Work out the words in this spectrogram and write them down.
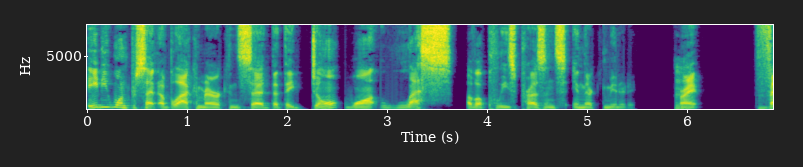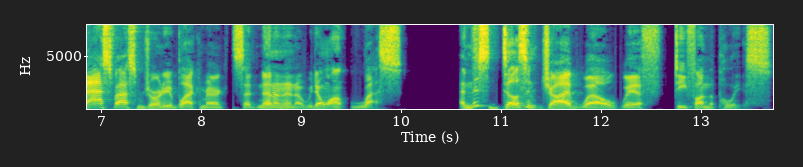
81% of black Americans said that they don't want less of a police presence in their community mm. right? Vast, vast majority of black Americans said, no, no, no, no, we don't want less. And this doesn't jibe well with defund the police.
